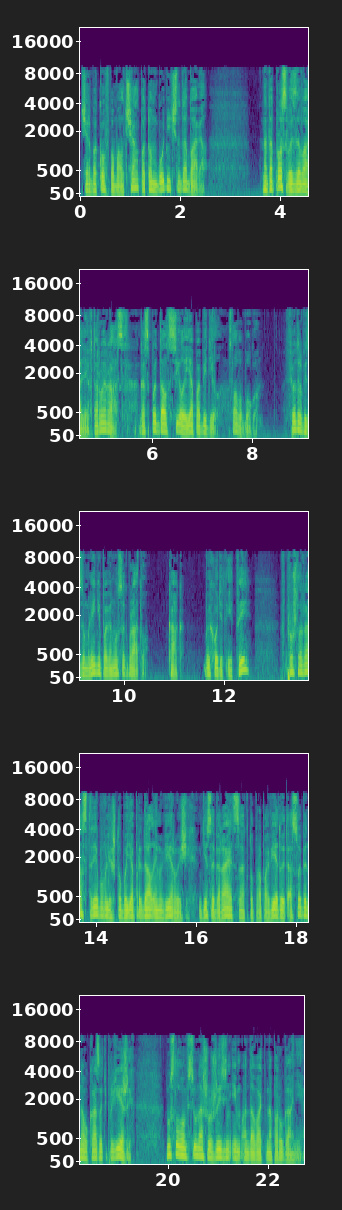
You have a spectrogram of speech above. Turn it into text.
Щербаков помолчал, потом буднично добавил: на допрос вызывали второй раз. Господь дал силы, я победил. Слава Богу. Федор в изумлении повернулся к брату. Как? Выходит, и ты? В прошлый раз требовали, чтобы я предал им верующих, где собирается, кто проповедует, особенно указывать приезжих. Ну, словом, всю нашу жизнь им отдавать на поругание.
